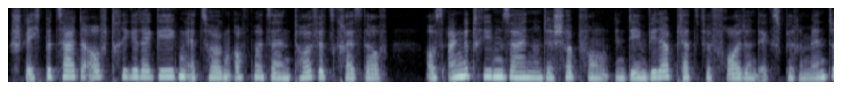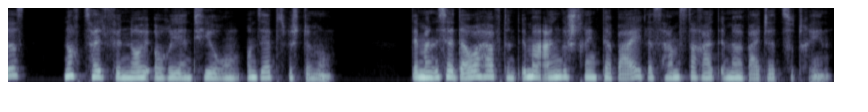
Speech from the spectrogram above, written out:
Schlecht bezahlte Aufträge dagegen erzeugen oftmals einen Teufelskreislauf aus Angetriebensein und Erschöpfung, in dem weder Platz für Freude und Experiment ist, noch Zeit für Neuorientierung und Selbstbestimmung. Denn man ist ja dauerhaft und immer angestrengt dabei, das Hamsterrad immer weiter zu drehen.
